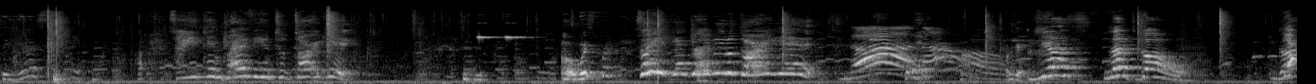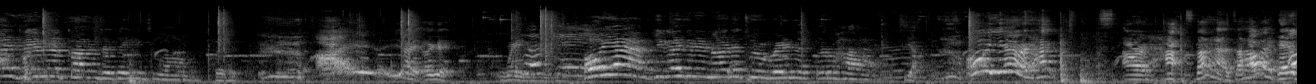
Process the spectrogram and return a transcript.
Say yes. So he can drive you to Target. oh, whisper. So he can drive you to Target. no, no. Okay. Yes, let's go. Guys, leave in the comments. They're taking too long. I, yeah, okay. Wait. a Oh yeah, if you guys didn't notice, we were wearing like little hats. Yeah. Oh yeah, our hats. Our hats, not hats. I have a Oh, oh,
